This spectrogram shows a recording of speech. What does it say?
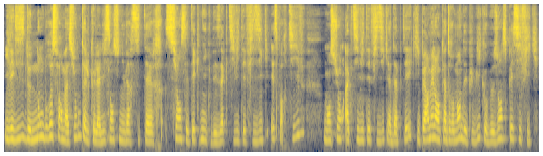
Il existe de nombreuses formations telles que la licence universitaire sciences et techniques des activités physiques et sportives, mention activité physique adaptée, qui permet l'encadrement des publics aux besoins spécifiques.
